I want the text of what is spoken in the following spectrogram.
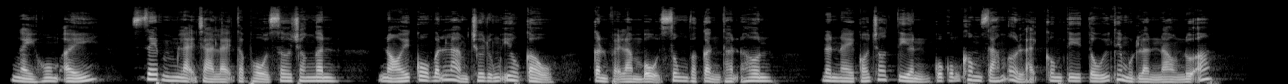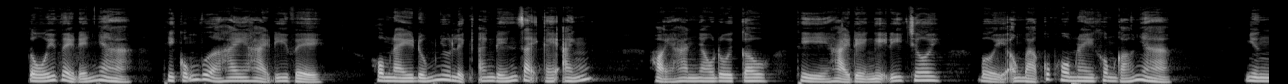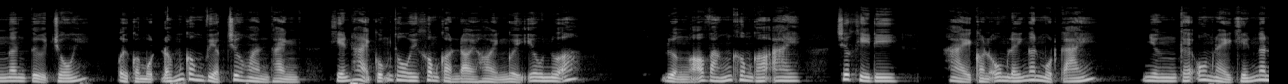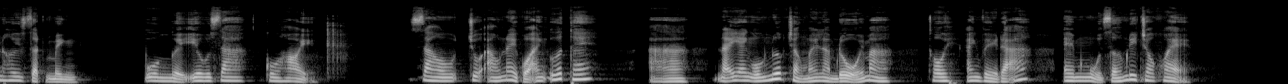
Ngày hôm ấy, Sếp lại trả lại tập hồ sơ cho Ngân, Nói cô vẫn làm chưa đúng yêu cầu, Cần phải làm bổ sung và cẩn thận hơn. Lần này có cho tiền, Cô cũng không dám ở lại công ty tối thêm một lần nào nữa. Tối về đến nhà, Thì cũng vừa hay Hải đi về. Hôm nay đúng như lịch anh đến dạy cái ánh. Hỏi han nhau đôi câu, Thì Hải đề nghị đi chơi, Bởi ông bà Cúc hôm nay không có nhà. Nhưng Ngân từ chối. Bởi còn một đống công việc chưa hoàn thành, Khiến Hải cũng thôi không còn đòi hỏi người yêu nữa. Đường ngõ vắng không có ai. Trước khi đi, Hải còn ôm lấy Ngân một cái. Nhưng cái ôm này khiến Ngân hơi giật mình. Buông người yêu ra, Cô hỏi. Sao chỗ áo này của anh ướt thế? À nãy anh uống nước chẳng may làm đổ ấy mà. Thôi, anh về đã. Em ngủ sớm đi cho khỏe.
